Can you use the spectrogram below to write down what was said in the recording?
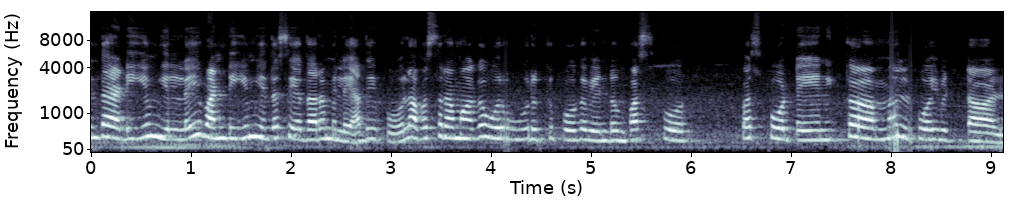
எந்த அடியும் இல்லை. வண்டியும் எந்த சேதாரம் இல்லை. அதே போல் அவசரமாக ஒரு ஊருக்கு போக வேண்டும். பஸ் போ பஸ் போட்டே நிற்காமல் போய்விட்டாள்.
